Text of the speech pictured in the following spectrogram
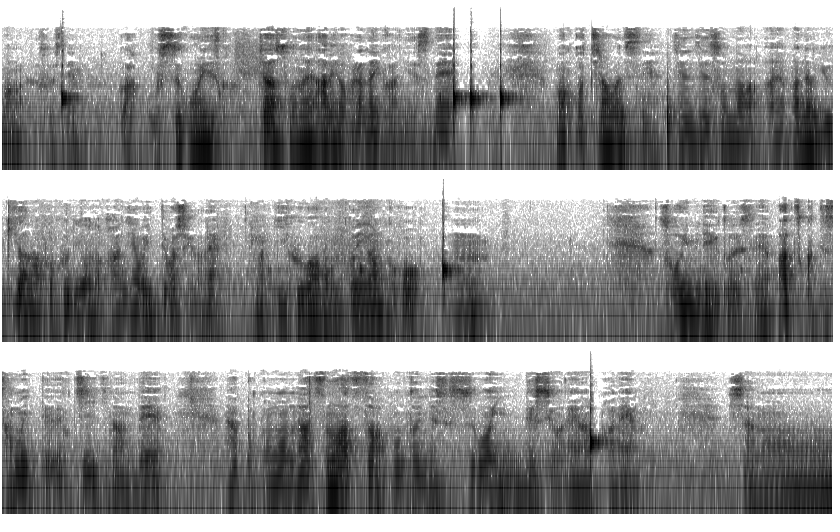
まあそうですね。あ、薄曇りですか。じゃあそんなに雨が降らない感じですね。まあこちらもですね、全然そんな、まあでも雪がなんか降るような感じでは言ってましたけどね。まあ岐阜は本当になんかこう、うん。そういう意味で言うとですね、暑くて寒いっていう、ね、地域なんで、やっぱこの夏の暑さは本当にですね、すごいんですよね、なんかね。あの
